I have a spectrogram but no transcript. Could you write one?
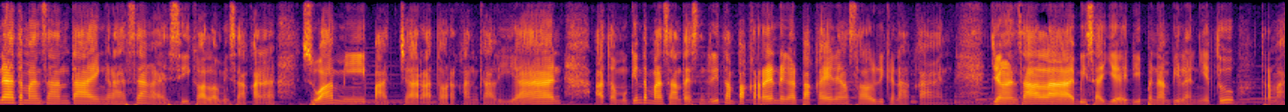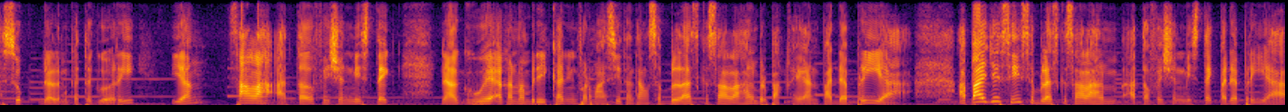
Nah teman santai, ngerasa gak sih kalau misalkan eh, suami, pacar, atau rekan kalian Atau mungkin teman santai sendiri tampak keren dengan pakaian yang selalu dikenakan? Jangan jangan salah, bisa jadi penampilannya itu termasuk dalam kategori yang salah atau fashion mistake. Nah, gue akan memberikan informasi tentang 11 kesalahan berpakaian pada pria. Apa aja sih 11 kesalahan atau fashion mistake pada pria?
